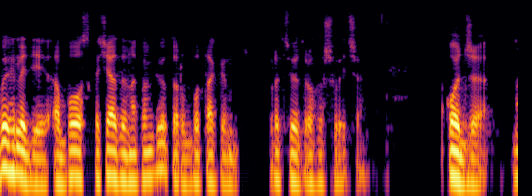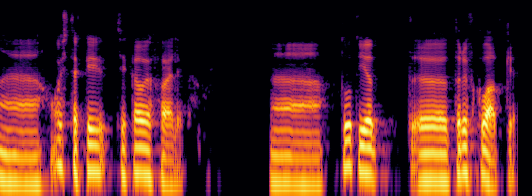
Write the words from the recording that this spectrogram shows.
вигляді, або скачати на комп'ютер, бо так він працює трохи швидше. Отже, ось такий цікавий файлик. Тут є три вкладки.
